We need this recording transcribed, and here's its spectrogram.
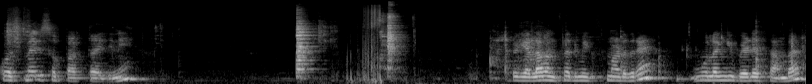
ಕೊತ್ತಂಬರಿ ಸೊಪ್ಪು ಹಾಕ್ತಾಯಿದ್ದೀನಿ ಇವಾಗೆಲ್ಲ ಒಂದ್ಸರಿ ಮಿಕ್ಸ್ ಮಾಡಿದ್ರೆ ಮೂಲಂಗಿ, ಬೇಳೆ, ಸಾಂಬಾರು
